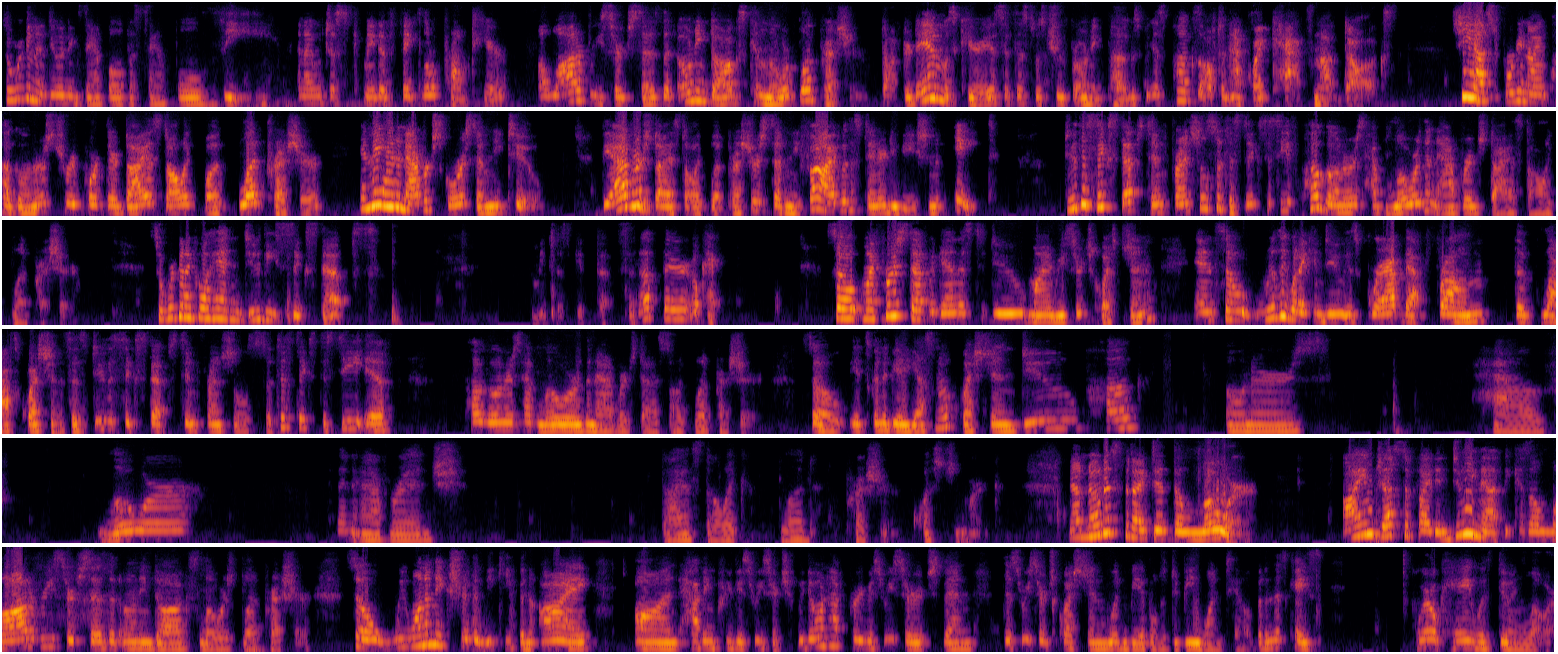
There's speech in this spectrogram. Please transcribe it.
So we're going to do an example of a sample Z. And I just made a fake little prompt here. A lot of research says that owning dogs can lower blood pressure. Dr. Dan was curious if this was true for owning pugs because pugs often act like cats, not dogs. She asked 49 pug owners to report their diastolic blood pressure, and they had an average score of 72. The average diastolic blood pressure is 75 with a standard deviation of 8. Do the six steps to inferential statistics to see if pug owners have lower than average diastolic blood pressure. So we're going to go ahead and do these six steps. Let me just get that set up there. Okay. So my first step again is to do my research question. And so really what I can do is grab that from the last question. It says do the six steps to inferential statistics to see if pug owners have lower than average diastolic blood pressure. So it's going to be a yes no question. Do pug owners have lower than average diastolic blood pressure? Question mark. Now notice that I did the lower. I am justified in doing that because a lot of research says that owning dogs lowers blood pressure. So we want to make sure that we keep an eye on having previous research. If we don't have previous research, then this research question wouldn't be able to be one tail. But in this case, we're okay with doing lower.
